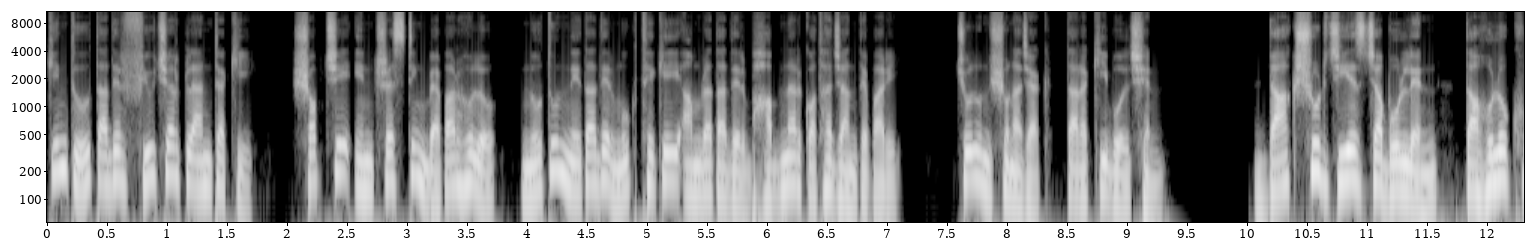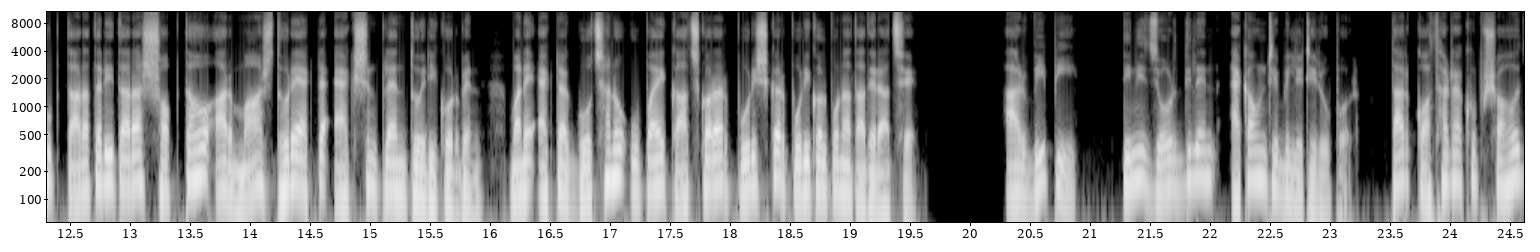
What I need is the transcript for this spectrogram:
কিন্তু তাদের ফিউচার প্ল্যানটা কি? সবচেয়ে ইন্টারেস্টিং ব্যাপার হল, নতুন নেতাদের মুখ থেকেই আমরা তাদের ভাবনার কথা জানতে পারি। চলুন শোনা যাক, তারা কি বলছেন। ডাকসুর জিএস যা বললেন, তা হল খুব তাড়াতাড়ি তারা সপ্তাহ আর মাস ধরে একটা অ্যাকশন প্ল্যান তৈরি করবেন মানে একটা গোছানো উপায়ে কাজ করার পরিষ্কার পরিকল্পনা তাদের আছে। আর ভিপি, তিনি জোর দিলেন অ্যাকাউন্টেবিলিটির উপর। তার কথাটা খুব সহজ,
